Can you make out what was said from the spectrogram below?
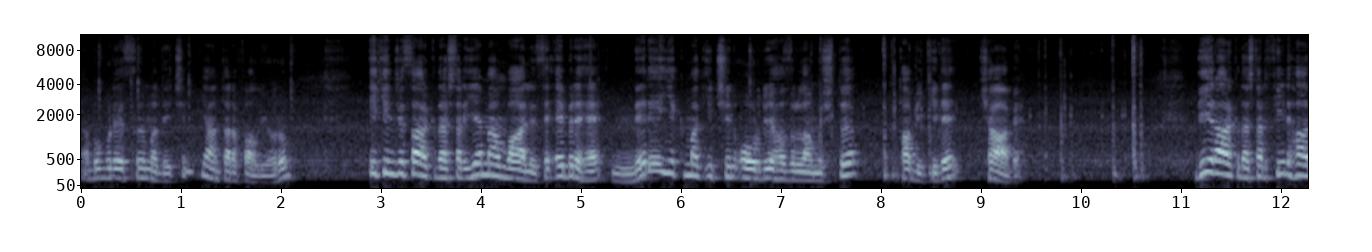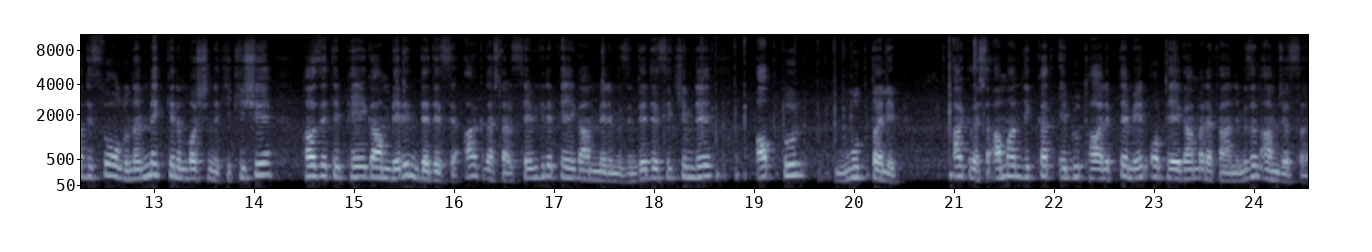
Ya bu buraya sığmadığı için yan tarafa alıyorum. İkincisi arkadaşlar Yemen valisi Ebrehe nereye yıkmak için orduya hazırlanmıştı? Tabii ki de Kabe. Diğer arkadaşlar fil hadisi olduğunda Mekke'nin başındaki kişi Hazreti Peygamber'in dedesi. Arkadaşlar sevgili peygamberimizin dedesi kimdi? Abdul Muttalip. Arkadaşlar aman dikkat Ebu Talip demeyin o peygamber efendimizin amcası.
